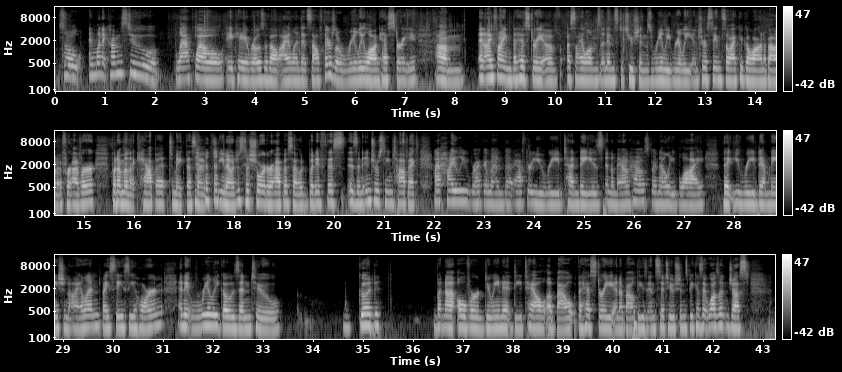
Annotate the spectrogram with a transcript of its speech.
So, and when it comes to Blackwell, aka Roosevelt Island itself, there's a really long history. Um, and I find the history of asylums and institutions really, really interesting. So I could go on about it forever, but I'm gonna cap it to make this a, you know, just a shorter episode. But if this is an interesting topic, I highly recommend that after you read 10 Days in a Madhouse by Nellie Bly, that you read Damnation Island by Stacy Horn. And it really goes into good but not overdoing it detail about the history and about these institutions because it wasn't just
